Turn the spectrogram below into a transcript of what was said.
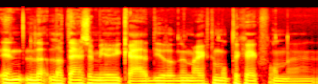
in La- Latijns-Amerika... die dat nummer echt helemaal te gek vonden.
